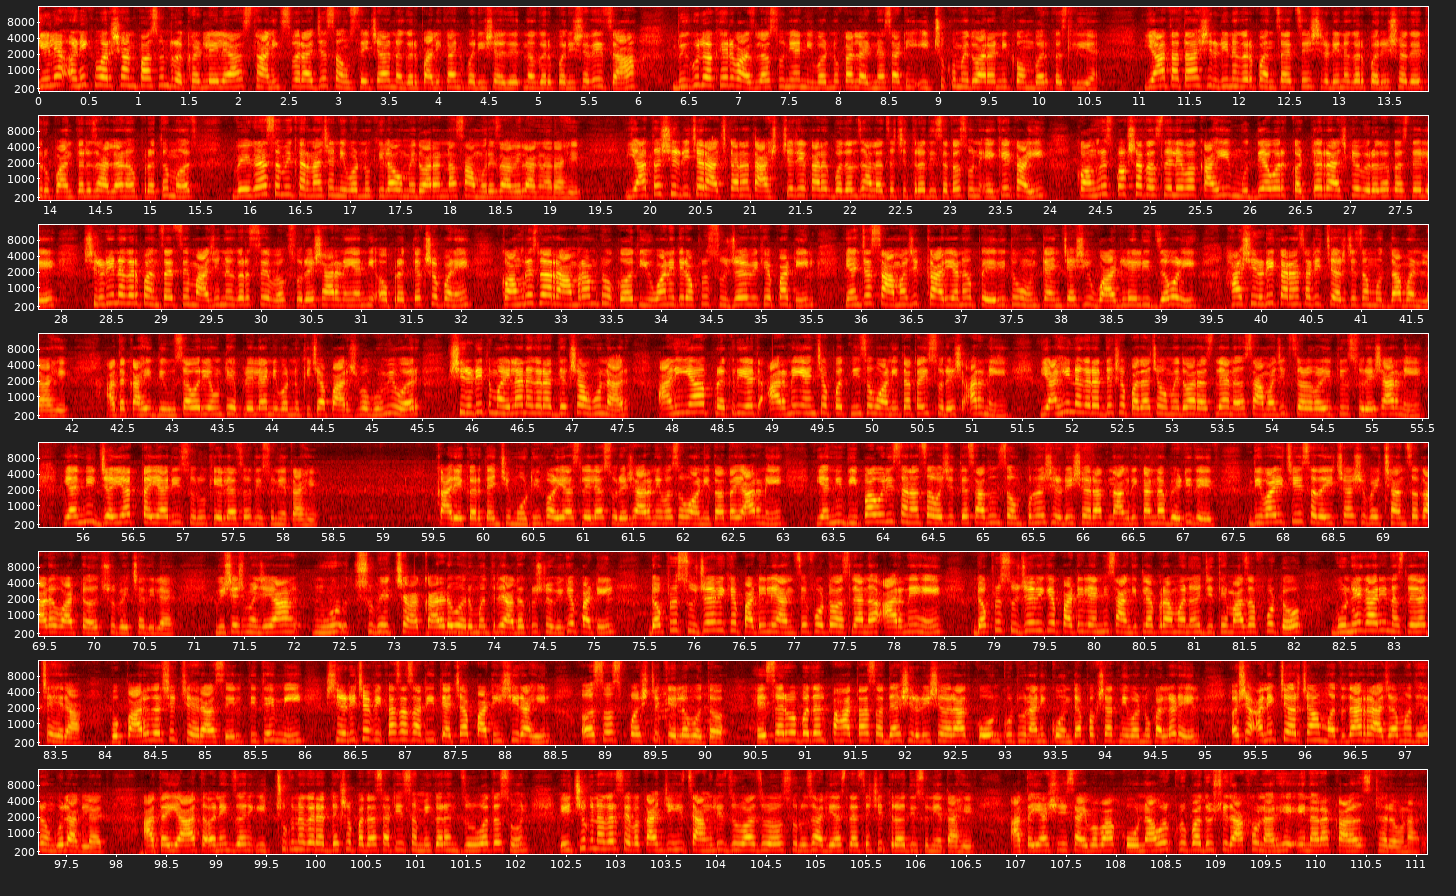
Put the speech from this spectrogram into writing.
गेल्या अनेक वर्षांपासून रखडलेल्या स्थानिक स्वराज्य संस्थेच्या नगरपालिका परिषदे नगर परिषदेचा बिगुल अखेर वाजला असून या निवडणुका लढण्यासाठी इच्छुक उमेदवारांनी कंबर कसली आहे. यात आता शिर्डीनगर पंचायतचे शिर्डीनगर परिषदेत रूपांतर झाल्यानं प्रथमच वेगळ्या समीकरणाच्या निवडणुकीला उमेदवारांना सामोरे जावे लागणार आहे. यातच शिर्डीच्या राजकारणात आश्चर्यकारक बदल झाल्याचं चित्र दिसत असून एकेकाळी काँग्रेस पक्षात असलेले व काही मुद्द्यावर कट्टर राजकीय विरोधक असलेले शिर्डी नगर पंचायतचे माजी नगरसेवक सुरेश हारणे यांनी अप्रत्यक्षपणे काँग्रेसला रामराम ठोकत युवा नेते डॉक्टर सुजय विखे पाटील यांच्या सामाजिक कार्यानं प्रेरित होऊन त्यांच्याशी वाढलेली जवळीक हा शिर्डीकरांसाठी चर्चेचा मुद्दा बनला आहे. आता काही दिवसावर येऊन ठेपलेल्या निवडणुकीच्या पार्श्वभूमीवर शिर्डीत महिला नगराध्यक्षा होणार आणि या प्रक्रियेत आर्णे यांच्या पत्नीचं वनिताताई सुरेश आर्णे याही नगराध्यक्षपदाच्या उमेदवार असल्यानं सामाजिक चळवळीतील सुरेश आरणे यांनी जय्यत तयारी सुरू केल्याचं दिसून येत आहे. कार्यकर्त्यांची मोठी फळी असलेल्या सुरेश आरणे व सौ अनिताताई आरणे यांनी दीपावली सणाचं औचित्य साधून संपूर्ण शिर्डी शहरात नागरिकांना भेटी देत दिवाळीची सदैच्छा शुभेच्छांचं कार्ड वाटत शुभेच्छा दिल्या आहे विशेष म्हणजे या मूळ शुभेच्छा कार्डवर मंत्री राधाकृष्ण विखे पाटील डॉक्टर सुजय विखे पाटील यांचे फोटो असल्यानं आर्णे हे डॉक्टर सुजय विखे पाटील यांनी सांगितल्याप्रमाणे जिथे माझा फोटो गुन्हेगारी नसलेला चेहरा व पारदर्शक चेहरा असेल तिथे मी शिर्डीच्या विकासासाठी त्याच्या पाठीशी राहील असं स्पष्ट केलं होतं. हे सर्व बदल पाहता सध्या शिर्डी शहरात कोण कुठून आणि कोणत्या पक्षात निवडणुका लढेल अशा अनेक चर्चा मतदार राजामध्ये रंगू लागल्यात. आता यात अनेक जण इच्छुक नगर अध्यक्षपदासाठी समीकरण जुळवत असून इच्छुक नगरसेवकांची ही चांगली जुळवाजुळव सुरू झाली असल्याचे चित्र दिसून येत आहे. आता या श्री साईबाबा कोणावर कृपादृष्टी दाखवणार हे येणारा काळच ठरवणार.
